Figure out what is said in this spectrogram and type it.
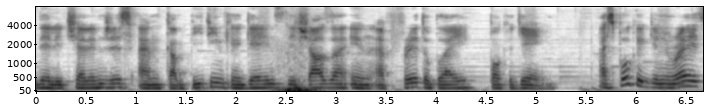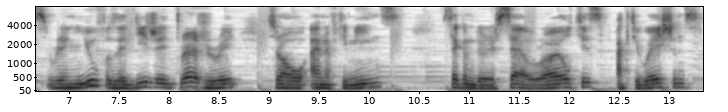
daily challenges and competing against each other in a free-to-play poker game. Icepoker generates revenue for the DG treasury through NFT means, secondary sale royalties, activations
